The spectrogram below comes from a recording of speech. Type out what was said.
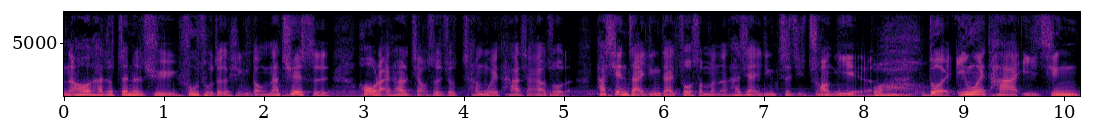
然后他就真的去付出这个行动，那确实后来他的角色就成为他想要做的。他现在已经在做什么呢？他现在已经自己创业了。哇，对，因为他已经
